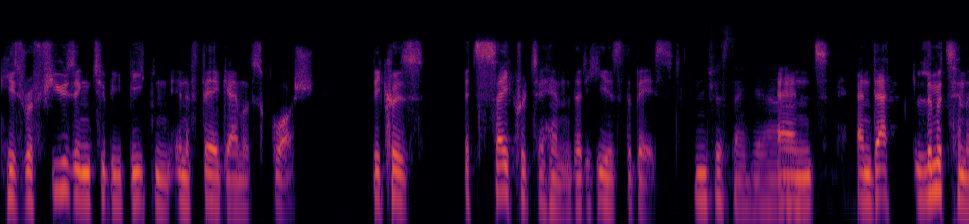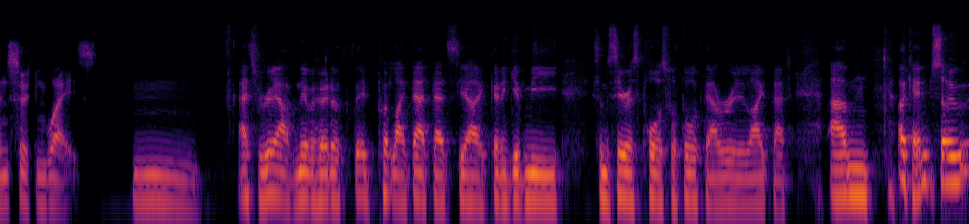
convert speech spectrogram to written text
he's refusing to be beaten in a fair game of squash because it's sacred to him that he is the best Interesting. Yeah. and and that limits him in certain ways Mm. That's really, I've never heard of it put like that. That's yeah, going to give me some serious pause for thought there. I really like that. Um, okay, so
